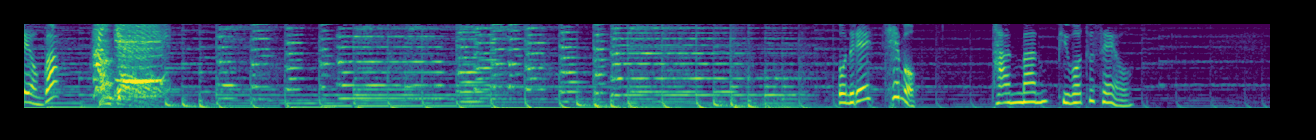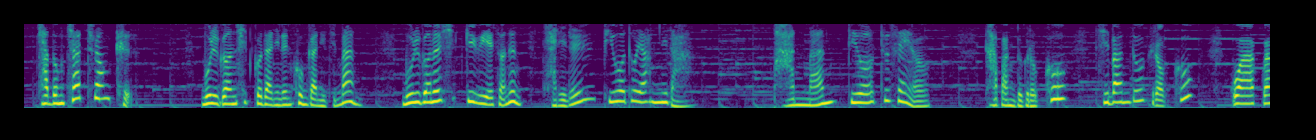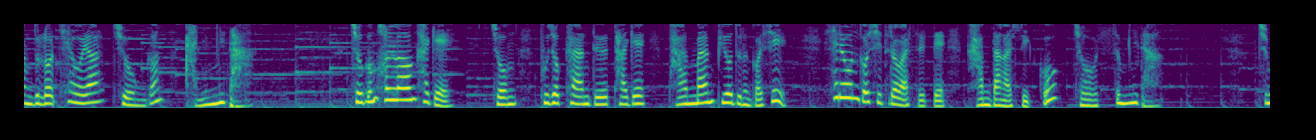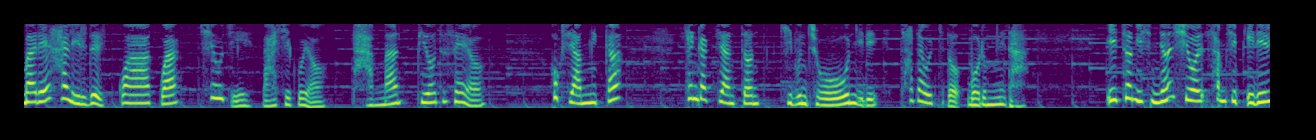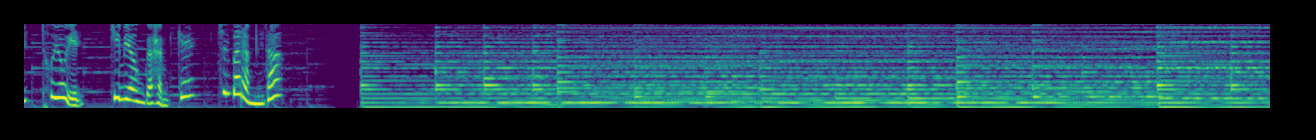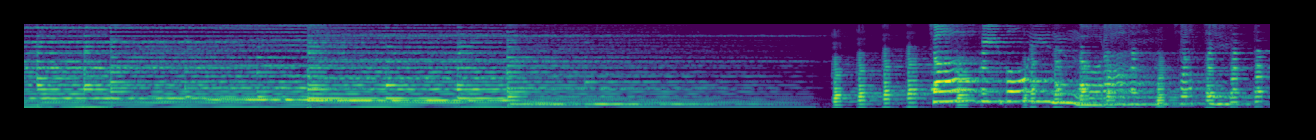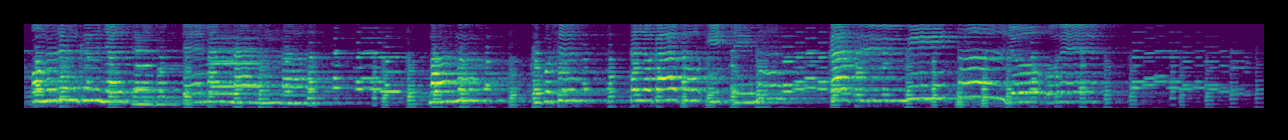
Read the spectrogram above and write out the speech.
김혜영과 함께. 오늘의 제목 반만 비워두세요. 자동차 트렁크 물건 싣고 다니는 공간이지만 물건을 싣기 위해서는 자리를 비워둬야 합니다. 반만 비워두세요. 가방도 그렇고 집안도 그렇고 꽉꽉 눌러 채워야 좋은 건 아닙니다. 조금 헐렁하게 좀 부족한 듯하게 반만 비워두는 것이 새로운 것이 들어왔을 때 감당할 수 있고 좋습니다. 주말에 할 일들 꽉꽉 채우지 마시고요. 반만 비워두세요. 혹시 압니까? 생각지 않던 기분 좋은 일이 찾아올지도 모릅니다. 2020년 10월 31일 토요일 김혜영과 함께 출발합니다. 저기 보이는 노란 차지 오늘은 그녀를 세 번째 만나는 날. 마음은 그곳을 달려가고 있지만 가슴이 떨려오네.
